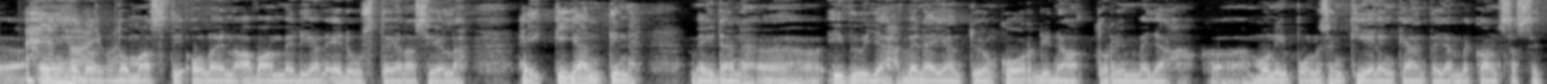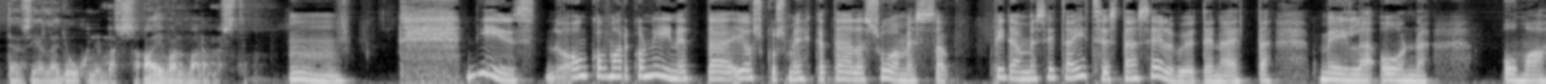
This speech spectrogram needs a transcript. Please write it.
ehdottomasti Aivan. olen Avainmedian edustajana siellä Heikki Jäntin, meidän IVY- ja Venäjän työn koordinaattorimme ja monipuolisen kielenkääntäjämme kanssa sitten siellä juhlimassa, aivan varmasti. Mm. Niin, onko Marko niin, että joskus me ehkä täällä Suomessa pidämme sitä itsestäänselvyytenä, että meillä on oma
